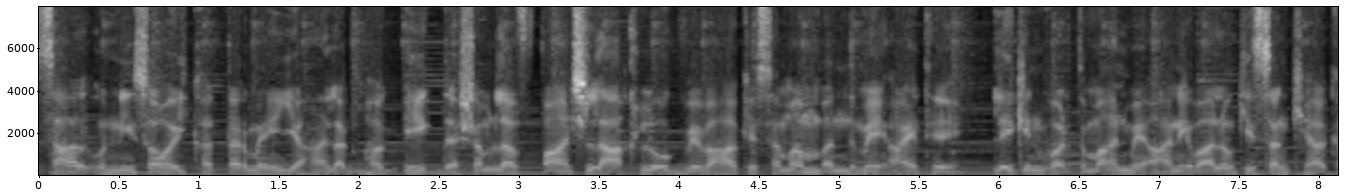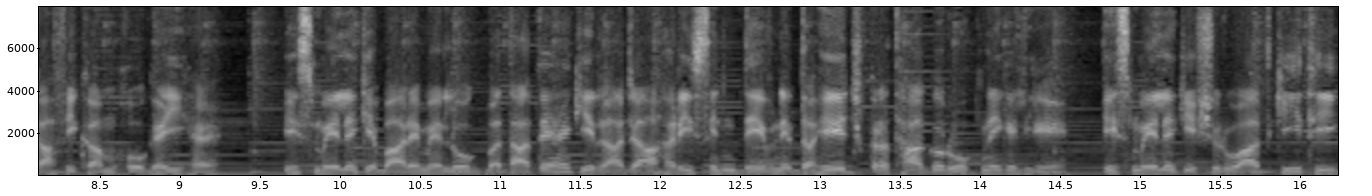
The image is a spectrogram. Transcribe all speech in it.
साल उन्नीस सौ इकहत्तर में यहाँ लगभग एक दशमलव पाँच लाख लोग विवाह के संबंध में आए थे, लेकिन वर्तमान में आने वालों की संख्या काफ़ी कम हो गई है। इस मेले के बारे में लोग बताते हैं कि राजा हरि सिंह देव ने दहेज प्रथा को रोकने के लिए इस मेले की शुरुआत की थी,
